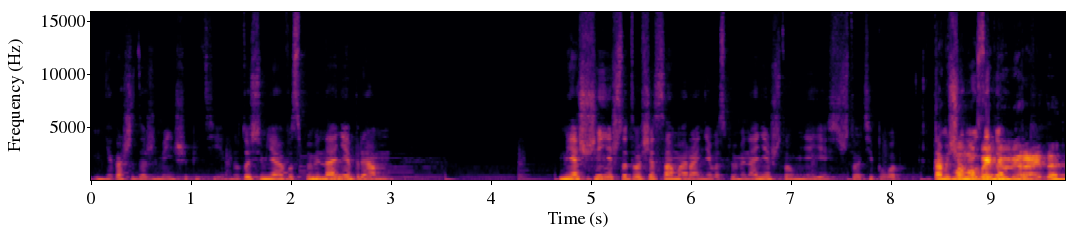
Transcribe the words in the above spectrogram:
Мне кажется, даже меньше пяти. Ну, то есть у меня воспоминания прям... У меня ощущение, что это вообще самое раннее воспоминание, что у меня есть. Что, типа, вот... Там Как еще мама музыка... Бэмби умирает, да?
